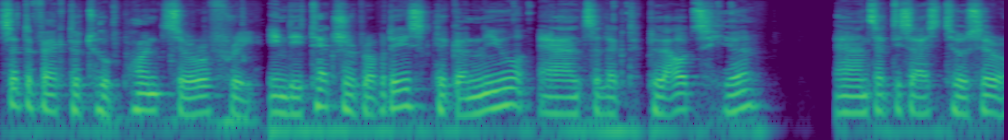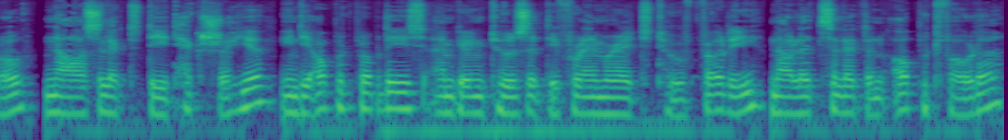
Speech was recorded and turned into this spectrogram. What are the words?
Set the factor to 0.03. In the texture properties, click on new and select clouds here and set the size to 0. Now select the texture here. In the output properties, I'm going to set the frame rate to 30. Now let's select an output folder.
